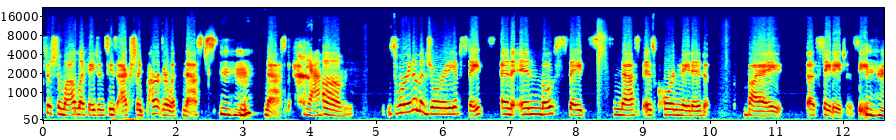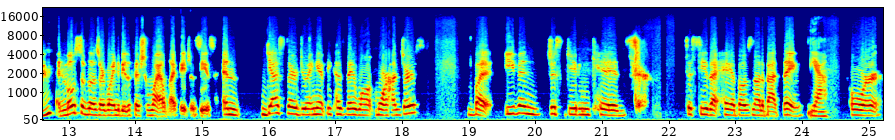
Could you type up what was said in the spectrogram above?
fish and wildlife agencies actually partner with NASPs. hmm NASP. Yeah. Um, so we're in a majority of states, and in most states, NASP is coordinated by a state agency, hmm and most of those are going to be the fish and wildlife agencies. And yes, they're doing it because they want more hunters, but even just getting kids to see that hey, a bow's not a bad thing, Yeah. or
